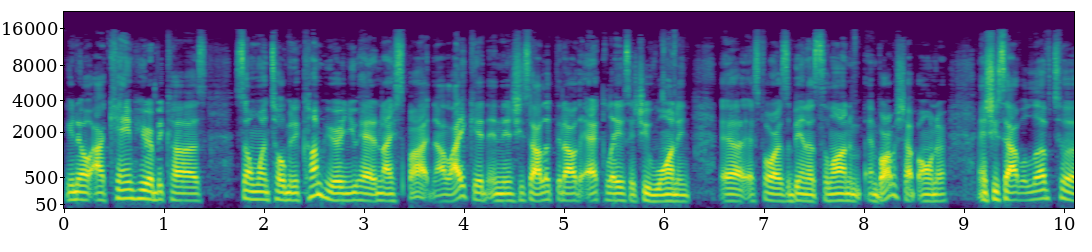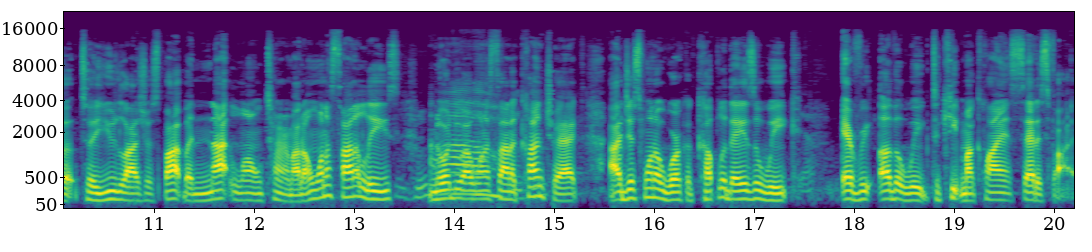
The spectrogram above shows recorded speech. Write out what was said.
you know, I came here because someone told me to come here and you had a nice spot and I like it. And then she said, I looked at all the accolades that you've won in, uh, as far as being a salon and, and barbershop owner. And she said, I would love to, to utilize your spot, but not long term. I don't want to sign a lease, nor do I want to sign a contract. I just want to work a couple of days a week, every other week to keep my clients satisfied.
